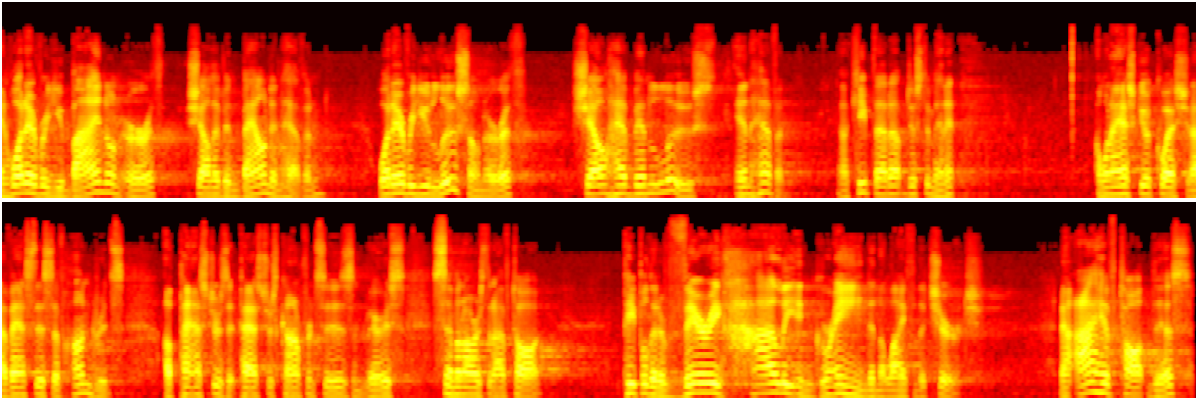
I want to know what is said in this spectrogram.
and whatever you bind on earth shall have been bound in heaven, whatever you loose on earth shall have been loosed in heaven. Now, keep that up just a minute. I want to ask you a question. I've asked this of hundreds of pastors at pastors' conferences and various seminars that I've taught, people that are very highly ingrained in the life of the church. Now, I have taught this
